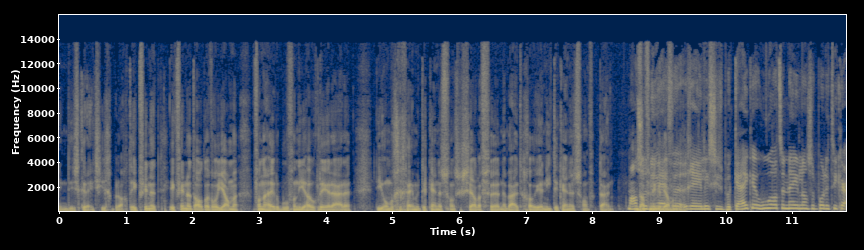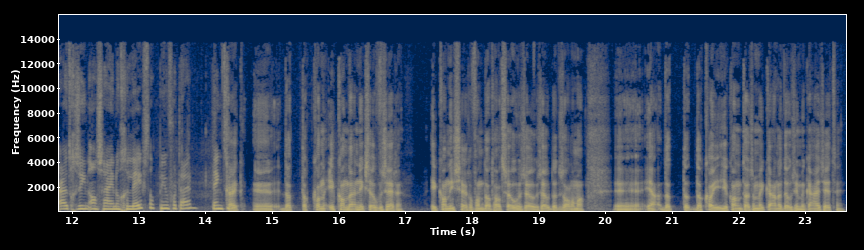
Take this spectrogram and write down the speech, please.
in discretie gebracht. Ik vind, het, ik vind het altijd wel jammer van een heleboel van die hoogleraren... die om een gegeven moment de kennis van zichzelf uh, naar buiten gooien... en niet de kennis van Fortuyn. Maar als we nu even jammer. realistisch bekijken... hoe had de Nederlandse politiek eruit gezien als hij nog geleefd had, Pim Fortuyn? Denkt u? Kijk, uh, dat, dat kan, ik kan daar niks over zeggen. Ik kan niet zeggen van dat had zo en zo en zo. Dat is allemaal... eh, ja, dat, dat, dat kan je, je kan het als een mecanodoos in elkaar zetten.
